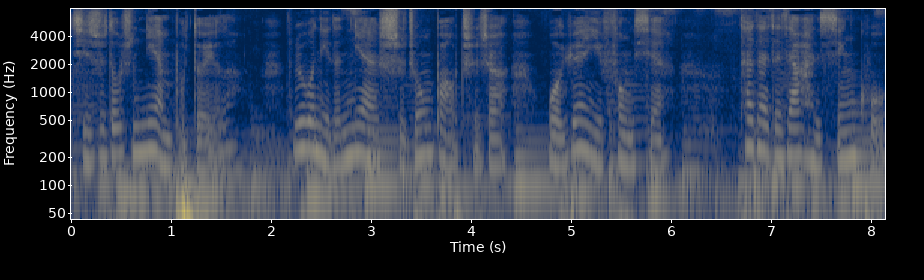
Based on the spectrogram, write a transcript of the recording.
其实都是念不对了。如果你的念始终保持着“我愿意奉献”，太太在家很辛苦，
